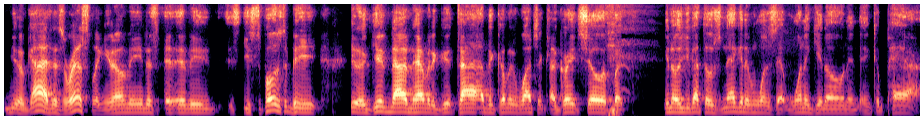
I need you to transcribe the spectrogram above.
you know, guys, it's wrestling. You know what I mean? It's, I mean, you're supposed to be, you know, getting out and having a good time and coming and watch a, a great show, but you know, you got those negative ones that want to get on and, and compare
